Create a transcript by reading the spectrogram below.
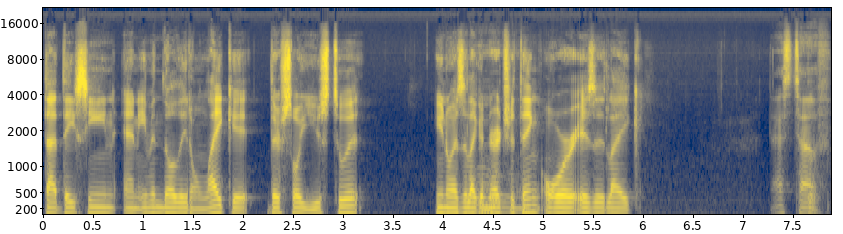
that they've seen and even though they don't like it, they're so used to it? You know, is it like a nurture thing or is it like That's tough.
